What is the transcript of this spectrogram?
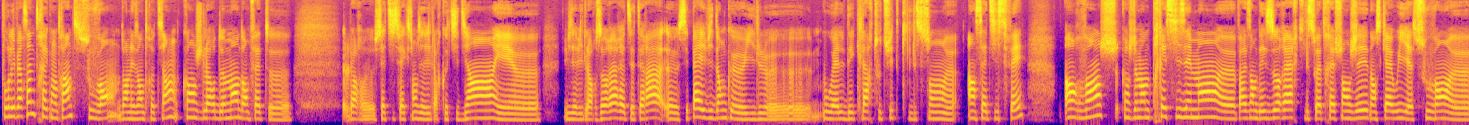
Pour les personnes très contraintes, souvent dans les entretiens, quand je leur demande en fait euh, leur euh, satisfaction vis-à-vis de leur quotidien et euh, vis-à-vis de leurs horaires, etc. Euh, c'est pas évident qu'ils ou elles déclarent tout de suite qu'ils sont insatisfaits. En revanche, quand je demande précisément, par exemple, des horaires qu'ils souhaiteraient changer, dans ce cas, oui, il y a souvent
